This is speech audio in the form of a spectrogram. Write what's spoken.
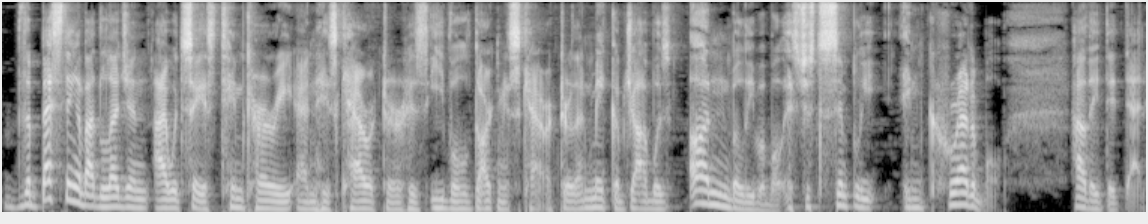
The best thing about Legend, I would say, is Tim Curry and his character, his evil darkness character. That makeup job was unbelievable. It's just simply incredible how they did that.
